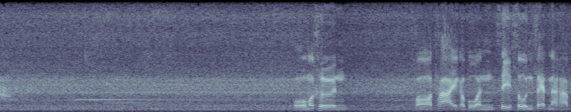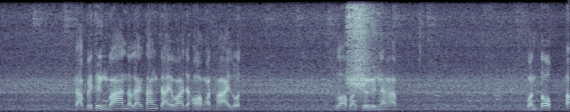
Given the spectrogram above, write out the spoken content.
ค่ะ โอ้เมื่อคืน พอถ่ายขบวน 40 เสร็จนะครับ กลับไปถึงบ้านตอนแรกตั้งใจว่าจะออกมาถ่ายรถ รอบกลางคืนนะครับฝนตกต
